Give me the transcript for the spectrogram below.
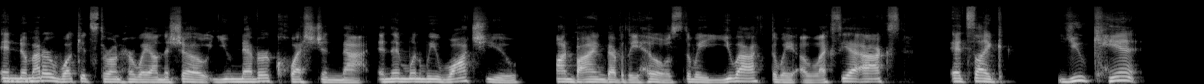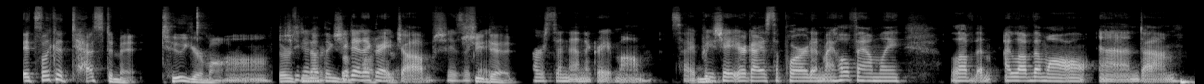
And no matter what gets thrown her way on the show, you never question that. And then when we watch you on Buying Beverly Hills, the way you act, the way Alexia acts, it's like you can't, it's like a testament to your mom. Aw, There's she did nothing A, she did a great job. She's a She great did. person and a great mom. So I appreciate your guys' support and my whole family. Love them. I love them all. And um,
